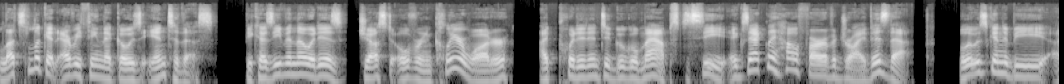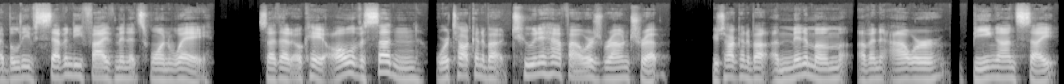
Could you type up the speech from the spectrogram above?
let's look at everything that goes into this. Because even though it is just over in Clearwater, I put it into Google Maps to see exactly how far of a drive is that. Well, it was going to be, I believe, 75 minutes one way. So I thought, okay, all of a sudden, we're talking about two and a half hours round trip. You're talking about a minimum of an hour being on site.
